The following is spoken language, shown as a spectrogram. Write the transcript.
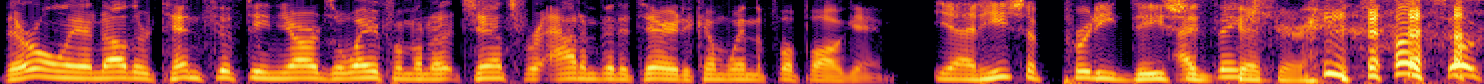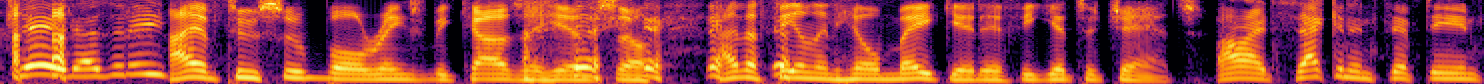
They're only another 10, 15 yards away from a chance for Adam Vinatieri to come win the football game. Yeah, and he's a pretty decent kicker. he does okay, doesn't he? I have two Super Bowl rings because of him, so I have a feeling he'll make it if he gets a chance. All right, second and 15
